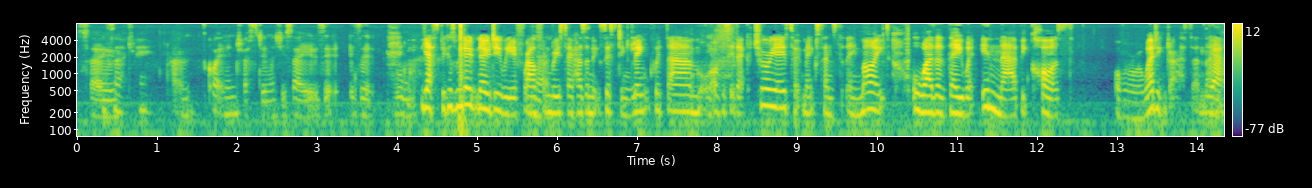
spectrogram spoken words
So Exactly. Um, it's quite interesting, as you say. Is it? Is it? Yes, because we don't know, do we, if Ralph Yeah. and Russo has an existing link with them, or obviously they're couturiers, so it makes sense that they might, or whether they were in there because of a royal wedding dress, and Yeah.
